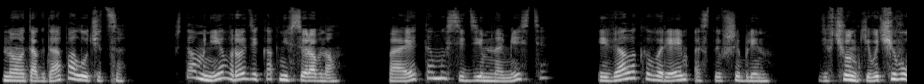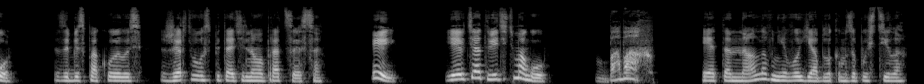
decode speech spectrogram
но тогда получится, что мне вроде как не все равно. Поэтому сидим на месте и вяло ковыряем остывший блин. «Девчонки, вы чего?» — забеспокоилась жертва воспитательного процесса. «Эй, я ведь ответить могу». «Бабах!» Это Нала в него яблоком запустила.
